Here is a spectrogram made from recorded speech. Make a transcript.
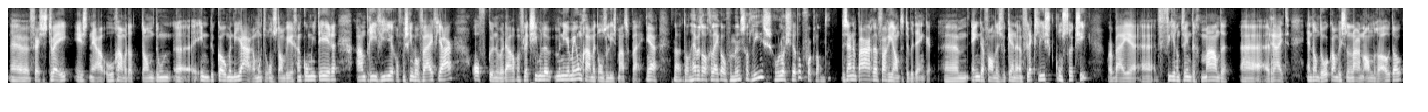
Uh, versus 2 is, nou ja, hoe gaan we dat dan doen uh, in de komende jaren? Moeten we ons dan weer gaan committeren aan drie, vier of misschien wel vijf jaar? Of kunnen we daar op een flexibele manier mee omgaan met onze leasemaatschappij? Ja, nou dan hebben we het al gelijk over Munstad Lease. Hoe los je dat op voor klanten? Er zijn een paar uh, varianten te bedenken. Um, Eén daarvan is, we kennen een flexlease constructie, waarbij je 24 maanden uh, rijdt en dan door kan wisselen naar een andere auto,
